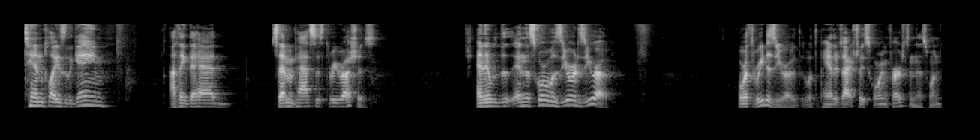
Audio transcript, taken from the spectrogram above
10 plays of the game, I think they had seven passes, three rushes. And it and the score was zero to zero. Or three to zero, with the Panthers actually scoring first in this one.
